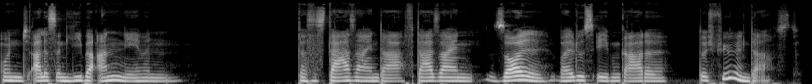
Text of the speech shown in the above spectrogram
und alles in Liebe annehmen, dass es da sein darf, da sein soll, weil du es eben gerade durchfühlen darfst.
